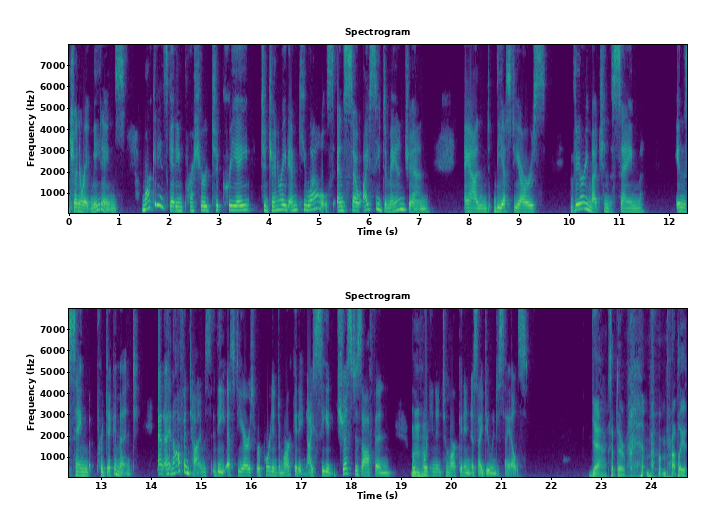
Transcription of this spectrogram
generate meetings, marketing's getting pressured to create, to generate MQLs. And so, I see demand gen and the SDRs very much in the same in the same predicament and, and oftentimes the SDRs report into marketing. I see it just as often mm-hmm. reporting mm-hmm. into marketing as I do into sales. Yeah, except they're probably,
